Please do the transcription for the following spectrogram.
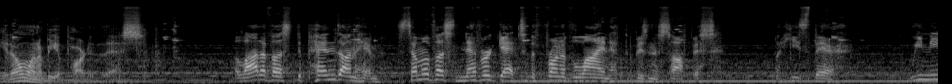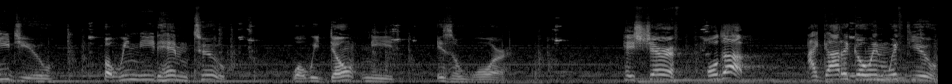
you don't want to be a part of this. A lot of us depend on him. Some of us never get to the front of the line at the business office. But he's there. We need you, but we need him too. What we don't need is a war. Hey, Sheriff, hold up. I gotta go in with you.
